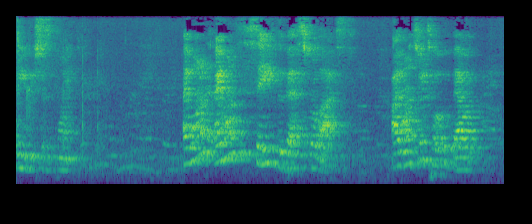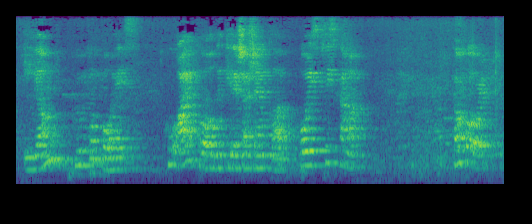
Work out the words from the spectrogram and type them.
me reach this point. I wanted, I wanted to save the best for last. I wanted to talk about a young group of boys who I call the Kiddush Hashem Club. Boys, please come up. Come forward.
